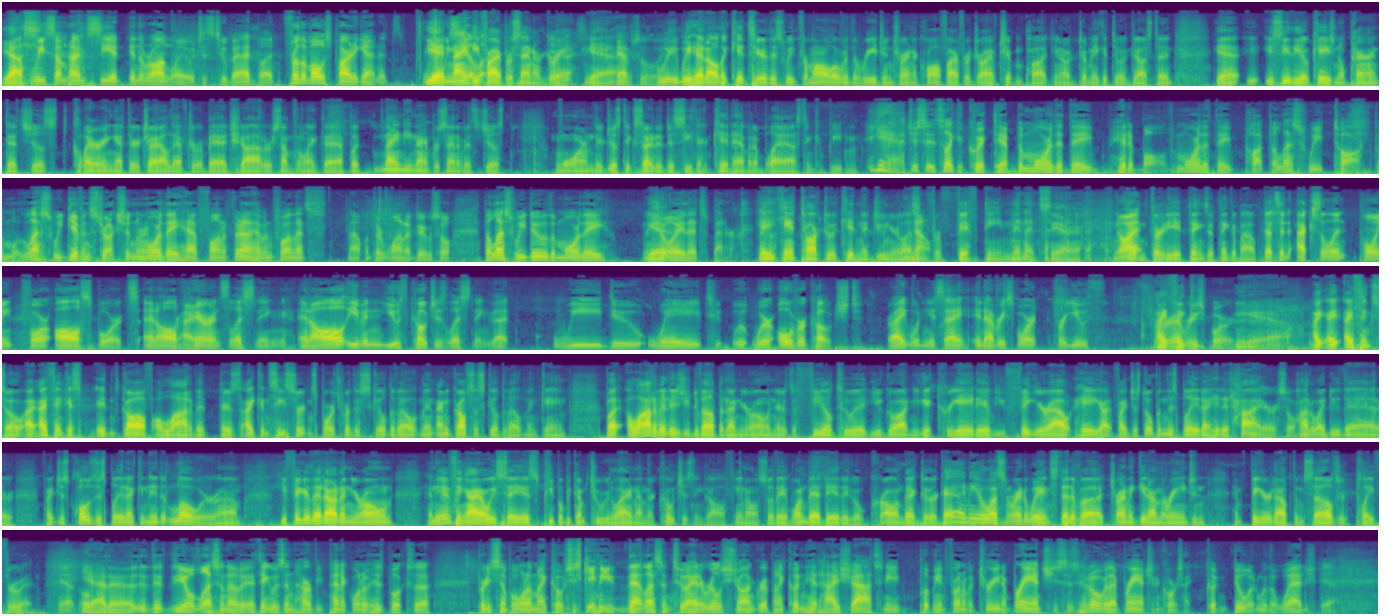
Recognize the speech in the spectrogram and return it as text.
Yes. we sometimes see it in the wrong way, which is too bad. But for the most part, again, it's Yeah, we see a lo- ninety-five percent are great. Yes. Yeah, Absolutely. We we had all the kids here this week from all over the region trying to qualify for drive, chip, and putt. You know, to make it to Augusta. And yeah, you, you see the occasional parent that's just glaring at their child after a bad shot or something like that. But ninety-nine percent of it's just warm. They're just excited to see their kid having a blast and competing. Yeah, just it's like a quick tip. The more that they hit a ball, the more that they putt, the less we talk, the mo- less we give instruction, the more they have fun. If they're not having fun, that's not what they want to do. So the less we do, the more they Yeah. enjoy. That's better. Yeah, you can't talk to a kid in a junior lesson No. for 15 minutes. Yeah, No, give I- them 38 things to think about. That's an excellent point for all sports and all Right. parents listening and all even youth coaches listening that we do way too we're overcoached, right? Wouldn't you say in every sport for youth? For I think sport. Yeah, I, I, I think so. I, I think it's in golf a lot of it. There's I can see certain sports where there's skill development. I mean, golf's a skill development game, but a lot of it is you develop it on your own. There's a feel to it. You go out and you get creative. You figure out, hey, if I just open this blade, I hit it higher. So how do I do that? Or if I just close this blade, I can hit it lower. Um, you figure that out on your own. And the other thing I always say is people become too reliant on their coaches in golf. You know, so they have one bad day, they go crawling back to their, hey, I need a lesson right away, instead of uh, trying to get on the range and, and figure it out themselves or play through it. Yeah. Yeah, the, the the old lesson of it. I think it was in Harvey Penick, one of his books. Uh, pretty simple. One of my coaches gave me that lesson too. I had a really strong grip and I couldn't hit high shots, and he put me in front of a tree and a branch. He says, "Hit over that branch," and of course I couldn't do it with a wedge. Yeah.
